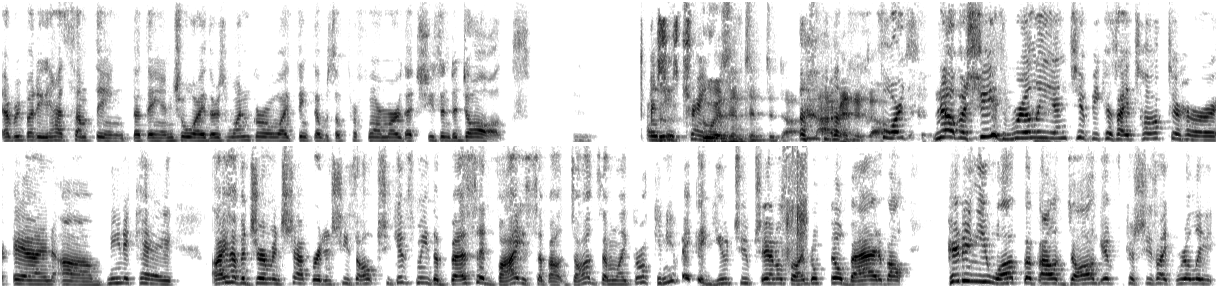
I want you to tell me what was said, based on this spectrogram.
everybody has something that they enjoy. There's one girl I think that was a performer that she's into dogs. And who, she's trained. Who isn't into dogs? I'm into dogs. Ford, no, but she's really into because I talked to her and um, Nina Kayy. I have a German Shepherd, and she's all she gives me the best advice about dogs. I'm like, girl, can you make a YouTube channel so I don't feel bad about hitting you up about dog? If because she's like really,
